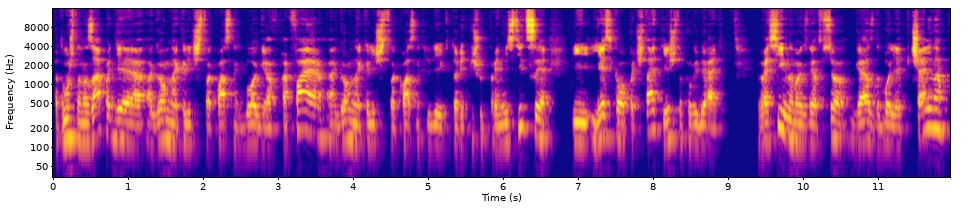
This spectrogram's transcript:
Потому что на Западе огромное количество классных блогеров про FIRE, огромное количество классных людей, которые пишут про инвестиции, и есть кого почитать, есть что повыбирать. В России, на мой взгляд, все гораздо более печально.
